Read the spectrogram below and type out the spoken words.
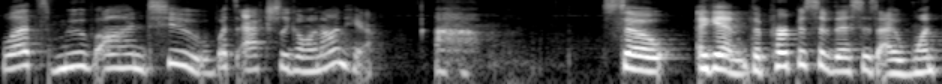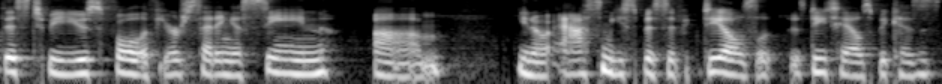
Let's move on to what's actually going on here. Um, so again, the purpose of this is I want this to be useful if you're setting a scene. Um, you know, ask me specific deals details because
